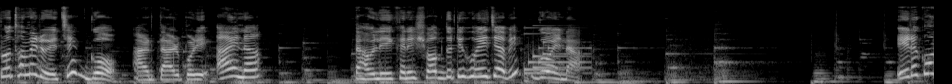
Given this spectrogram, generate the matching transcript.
প্রথমে রয়েছে গ, আর তারপরে আয়না। তাহলে এখানে শব্দটি হয়ে যাবে গয়না। এরকম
